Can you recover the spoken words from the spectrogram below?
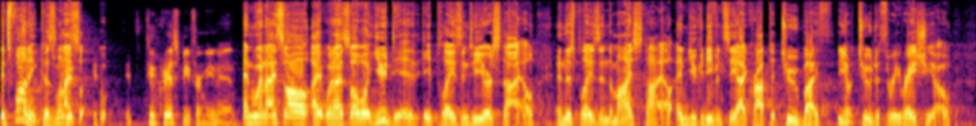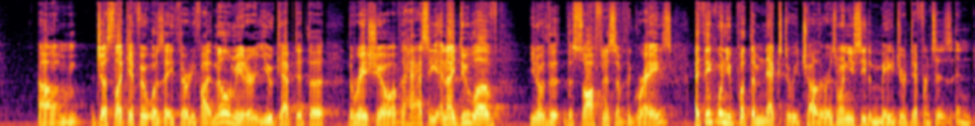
it's funny because when I saw It- it's too crispy for me, man. and when I saw I, when I saw what you did, it plays into your style, and this plays into my style, and you could even see I cropped it two by th- you know two to three ratio. Um, just like if it was a 35 millimeter, you kept it the the ratio of the Hassie, and I do love you know the the softness of the grays. I think when you put them next to each other is when you see the major differences in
